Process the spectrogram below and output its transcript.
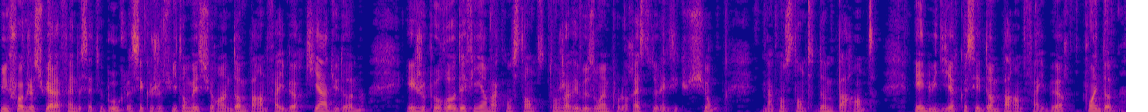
Une fois que je suis à la fin de cette boucle, c'est que je suis tombé sur un DOM parentFiber qui a du DOM et je peux redéfinir ma constante dont j'avais besoin pour le reste de l'exécution, ma constante DOM parent, et lui dire que c'est DOM parent fiber.dom.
